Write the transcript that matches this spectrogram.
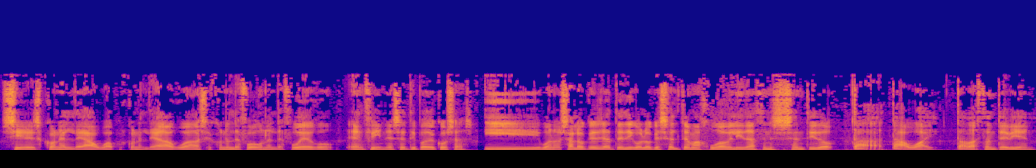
Si es con el de agua, pues con el de agua. Si es con el de fuego, con el de fuego. En fin, ese tipo de cosas. Y bueno, o sea, lo que ya te digo, lo que es el tema jugabilidad en ese sentido, está guay está bastante bien.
